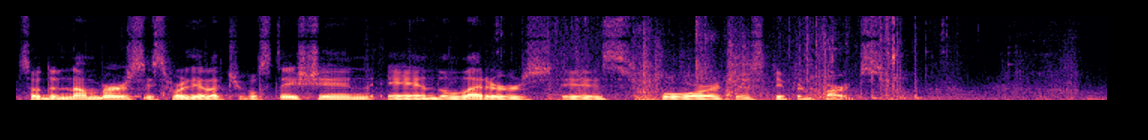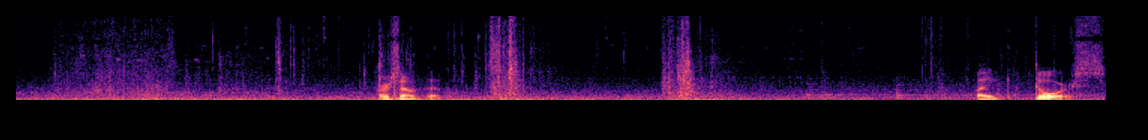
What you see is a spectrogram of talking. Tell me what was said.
So the numbers is for the electrical station and the letters is for just different parts. Or something. Like doors.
